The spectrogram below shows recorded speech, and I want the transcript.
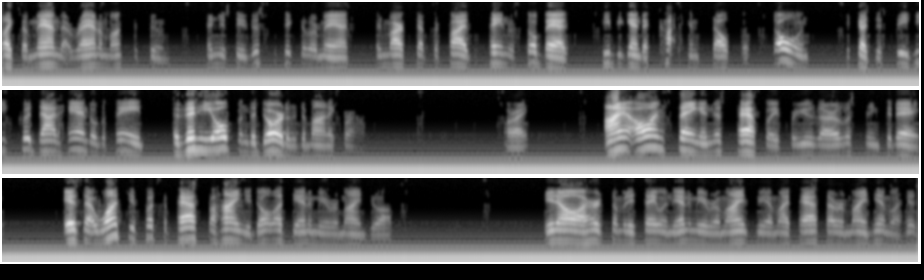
like the man that ran amongst the tombs. And you see, this particular man in Mark chapter 5, the pain was so bad, he began to cut himself with stones because you see, he could not handle the pain. And then he opened the door to the demonic realm. All right? I, all I'm saying in this pathway for you that are listening today is that once you put the past behind you, don't let the enemy remind you of it. You know, I heard somebody say when the enemy reminds me of my past, I remind him of his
